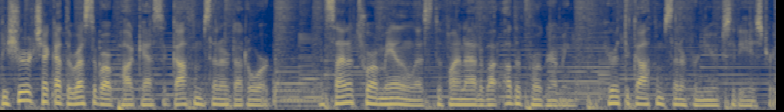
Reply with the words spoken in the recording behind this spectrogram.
Be sure to check out the rest of our podcasts at gothamcenter.org and sign up to our mailing list to find out about other programming here at the Gotham Center for New York City History.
